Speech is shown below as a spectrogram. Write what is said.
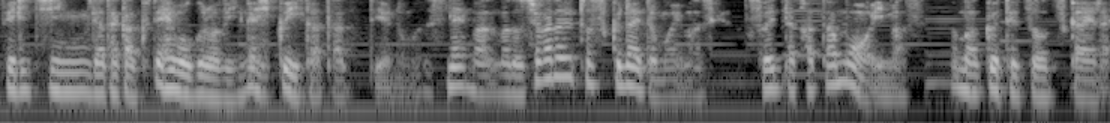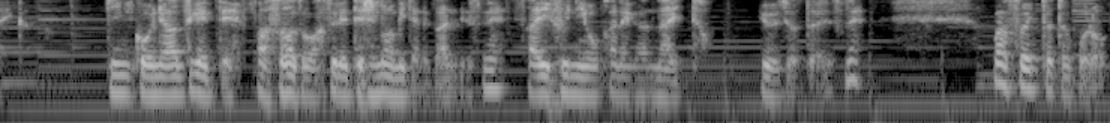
フェリチンが高くてヘモグロビンが低い方っていうのもですね、まあ、まあ、どちらかというと少ないと思いますけど、そういった方もいます。うまく鉄を使えない方。銀行に預けてパスワードを忘れてしまうみたいな感じですね。財布にお金がないという状態ですね。まあそういったところ。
